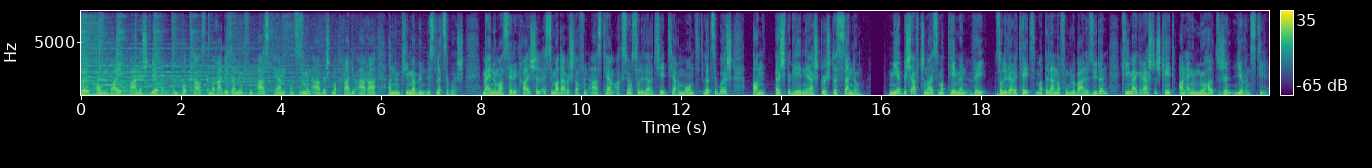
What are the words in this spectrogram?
Willkommen bei Arne Schliewen, dem Podcast an der Radiosendung von ASTherm an Summenarbecht mat Radio Ara an dem Klimabündnis Lützeburg. Mein Nummer Cedric Reichel ist die Madarbestoff von ASTherm Aktion Solidarität Mond Lützeburg an Ech begleden erst durch das Sendung. Mir beschäftigen uns mit Themen wie Solidarität mit den Ländern vom globalen Süden, Klimagerechtigkeit an engem nachhaltigen Lebensstil.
